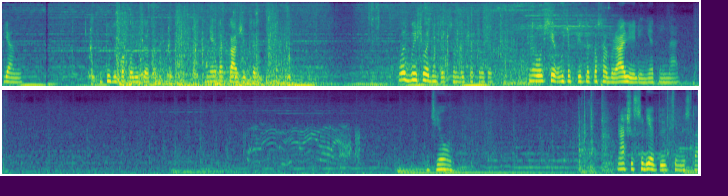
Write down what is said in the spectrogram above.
пьяный. Тут, походу, что-то. Мне так кажется. Вот бы еще один так сундучок крутой. Ну, его все уже, видно, пособрали или нет, не знаю. Где он? Наши следующие места.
